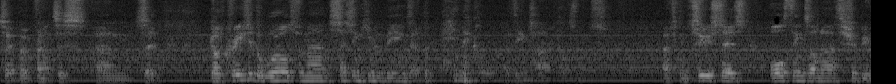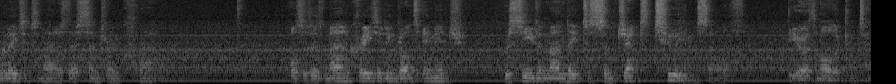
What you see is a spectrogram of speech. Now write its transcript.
So Pope Francis um, said, God created the world for man, setting human beings at the pinnacle of the entire cosmos. Vatican II says, all things on earth should be related to man as their centre and crown. Also says, man created in God's image received a mandate to subject to himself the earth and all it contains.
